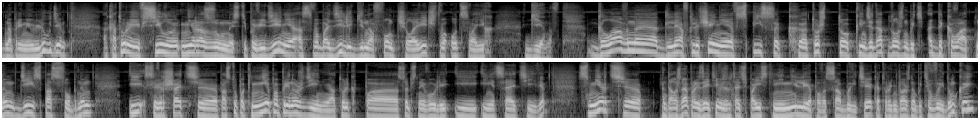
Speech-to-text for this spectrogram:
на премию люди, которые в силу неразумности поведения освободили генофонд человечества от своих генов. Главное для включения в список то, что кандидат должен быть адекватным, дееспособным и совершать э, поступок не по принуждению, а только по собственной воле и инициативе. Смерть э, должна произойти в результате поистине нелепого события, которое не должно быть выдумкой.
